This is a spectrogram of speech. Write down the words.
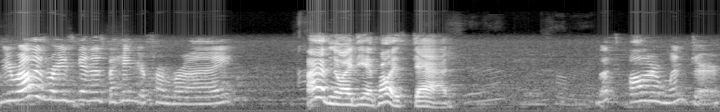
You realize where he's getting his behavior from, right? I have no idea, probably his dad. Father Winter.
